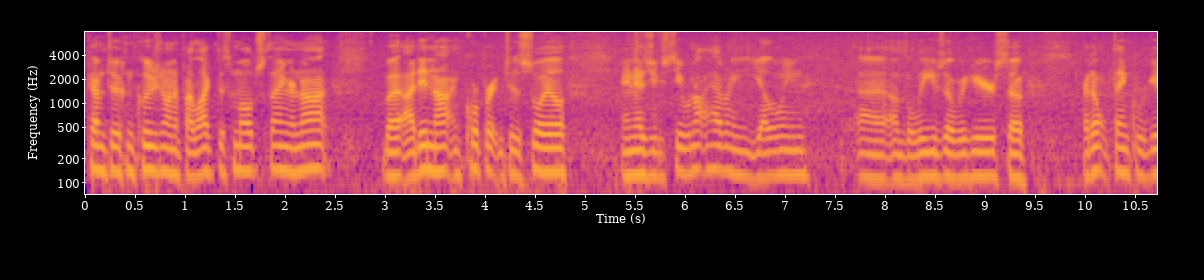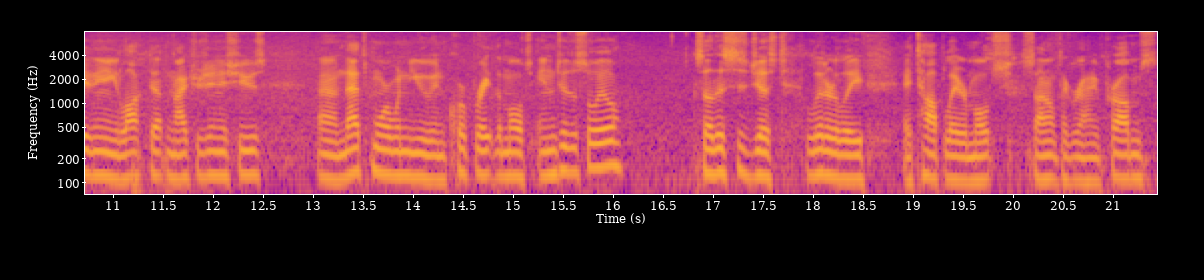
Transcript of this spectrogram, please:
come to a conclusion on if I like this mulch thing or not but I did not incorporate into the soil. And as you can see, we're not having any yellowing uh, on the leaves over here. So I don't think we're getting any locked up nitrogen issues. Um, that's more when you incorporate the mulch into the soil. So this is just literally a top layer mulch. So I don't think we're gonna have any problems.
